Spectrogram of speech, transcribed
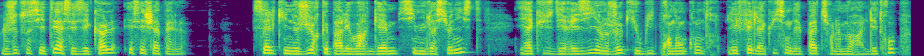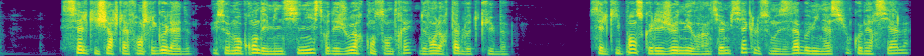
le jeu de société a ses écoles et ses chapelles. Celles qui ne jurent que par les wargames simulationnistes et accusent d'hérésie un jeu qui oublie de prendre en compte l'effet de la cuisson des pâtes sur le moral des troupes. Celles qui cherchent la franche rigolade et se moqueront des mines sinistres des joueurs concentrés devant leur tableau de cubes. Celles qui pensent que les jeux nés au XXe siècle sont des abominations commerciales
